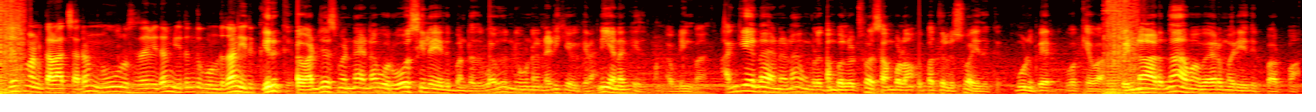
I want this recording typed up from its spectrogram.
அட்ஜஸ்ட்மெண்ட் கலாச்சாரம் நூறு சதவீதம் இருந்து கொண்டு தான் இருக்கு. இருக்கு. அட்ஜஸ்ட்மெண்ட்னா என்ன? ஒரு ஓசியில இது பண்றது. அதாவது நீ உன்னை நடிக்க வைக்கிறேன். நீ எனக்கு இது பண்ணு அப்படிம்பாங்க. அங்கேயே தான் என்னன்னா உங்களுக்கு ஐம்பது லட்ச ரூபா சம்பளம் பத்து லட்ச ரூபா இதுக்கு. மூணு பேர் ஓகேவா பெண்ணா இருந்தா அவன் வேற மாதிரி எதிர்பார்ப்பான்.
